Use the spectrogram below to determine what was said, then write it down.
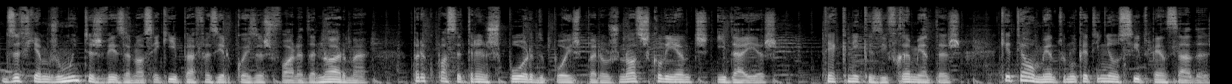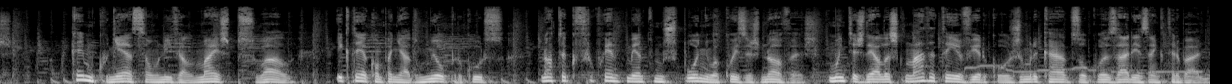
desafiamos muitas vezes a nossa equipa a fazer coisas fora da norma, para que possa transpor depois para os nossos clientes ideias, técnicas e ferramentas que até ao momento nunca tinham sido pensadas. Quem me conhece a um nível mais pessoal e que tem acompanhado o meu percurso nota que frequentemente me exponho a coisas novas, muitas delas que nada têm a ver com os mercados ou com as áreas em que trabalho.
